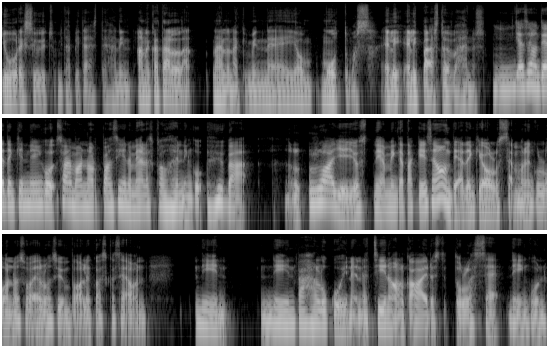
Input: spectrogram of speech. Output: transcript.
juurisyyt, mitä pitäisi tehdä, niin ainakaan tällä, näillä näkymin ne ei ole muuttumassa, eli, eli päästöjen vähennys. Mm, ja se on tietenkin niin kuin Saimaan Norppa on siinä mielessä kauhean niin kuin hyvä laji just, ja minkä takia se on tietenkin ollut semmoinen kuin luonnonsuojelun symboli, koska se on niin, niin vähän lukuinen, että siinä alkaa aidosti tulla se, niin kuin,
